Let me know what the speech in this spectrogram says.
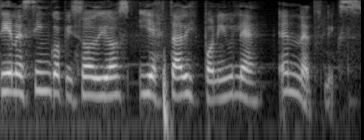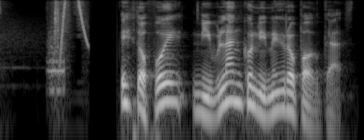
tiene cinco episodios y está disponible en Netflix. Esto fue Ni Blanco ni Negro Podcast.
